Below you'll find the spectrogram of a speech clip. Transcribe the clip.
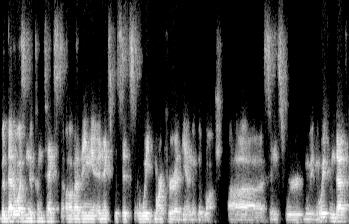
but that was in the context of having an explicit await marker at the end of the block. Uh, since we're moving away from that,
